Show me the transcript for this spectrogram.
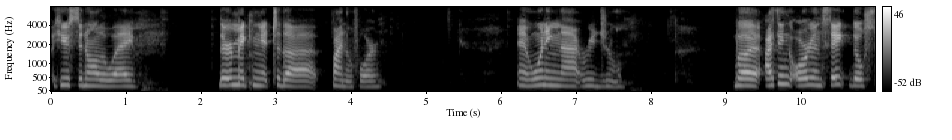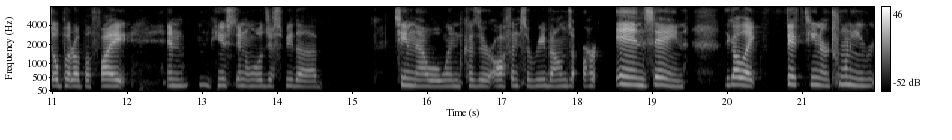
Houston all the way. They're making it to the Final Four and winning that regional. But I think Oregon State they'll still put up a fight, and Houston will just be the team that will win because their offensive rebounds are insane. They got like 15 or 20.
